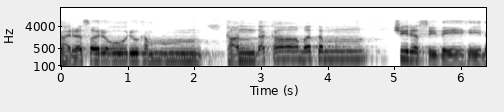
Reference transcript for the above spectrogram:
കരസരോരുഹം കാന്തകാമതം ശിരസി ദേഹിന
